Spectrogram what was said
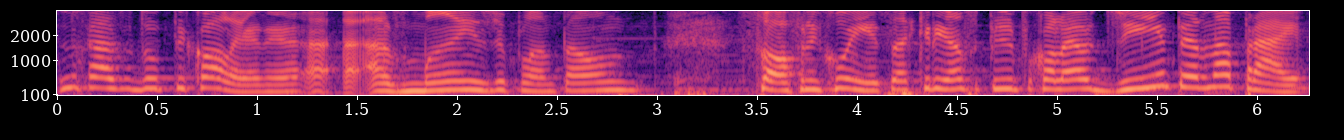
No caso do picolé, né? As mães de plantão sofrem com isso. A criança pedindo picolé o dia inteiro na praia.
